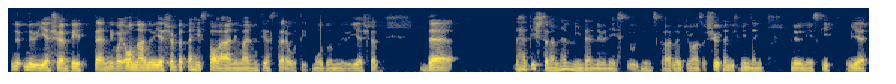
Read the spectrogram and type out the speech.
nő, nőiesebbé tenni, vagy annál nőiesebbet nehéz találni, már mint ilyen sztereotíp módon nőieset. De, de hát Istenem, nem minden nő néz ki úgy, mint Scarlett Johansson, sőt, nem is minden nő néz ki, ugye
